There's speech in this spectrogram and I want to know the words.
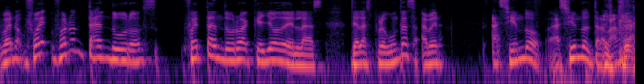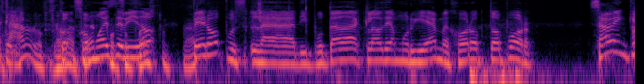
Bueno, fue, fueron tan duros, fue tan duro aquello de las, de las preguntas. A ver, haciendo, haciendo el trabajo Claro, como- claro, lo que se co- va a hacer, como es debido, supuesto, claro. pero pues la diputada Claudia Murguía mejor optó por. ¿Saben qué?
